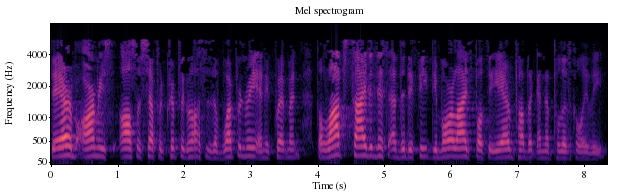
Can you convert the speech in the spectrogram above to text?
The Arab armies also suffered crippling losses of weaponry and equipment. The lopsidedness of the defeat demoralized both the Arab public and the political elite.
